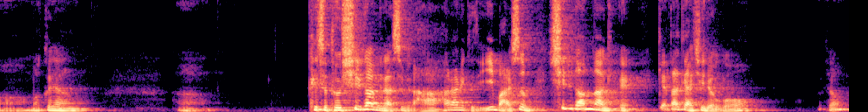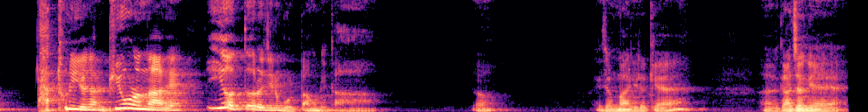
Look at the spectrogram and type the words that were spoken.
어, 막 그냥 어, 그래서 더 실감이 났습니다. 아, 하나님께서 이 말씀 실감나게 깨닫게 하시려고 그죠? 다투는 여자는 비 오는 날에 이어 떨어지는 물방울이다. 어? 정말 이렇게 어, 가정의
